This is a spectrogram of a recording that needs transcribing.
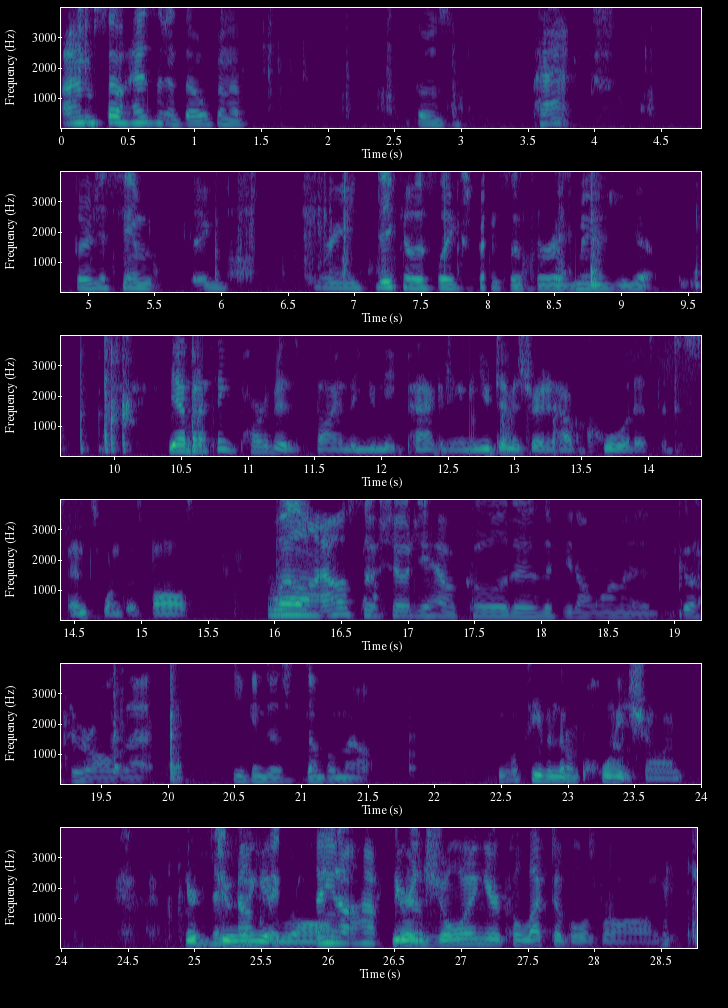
I'm so hesitant to open up those packs. They just seem ridiculously expensive for as many as you get. Yeah, but I think part of it is buying the unique packaging. I mean, you demonstrated how cool it is to dispense one of those balls. Well, I also showed you how cool it is if you don't want to go through all that. You can just dump them out. What's even the point, Sean? You're doing it wrong. You don't have to. You're enjoying your collectibles wrong.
